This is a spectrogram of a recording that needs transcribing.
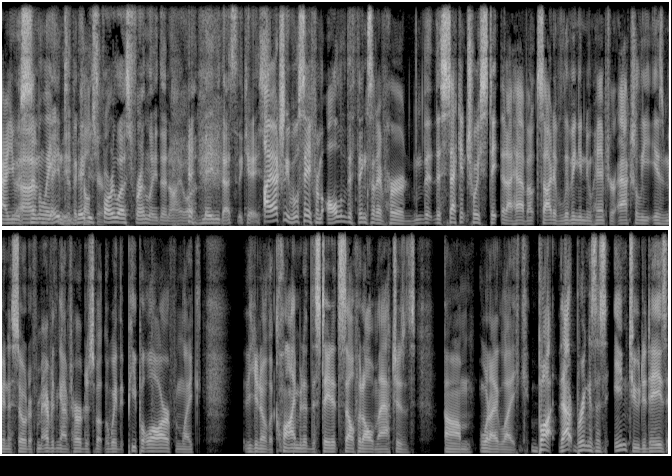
how you Uh, assimilate maybe into the maybe culture. it's far less friendly than Iowa. maybe that's the case. I actually will say, from all of the things that I've heard, the, the second choice state that I have outside of living in New Hampshire actually is Minnesota. From everything I've heard, just about the way that people are, from like, you know, the climate of the state itself, it all matches um, what I like. But that brings us into today's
